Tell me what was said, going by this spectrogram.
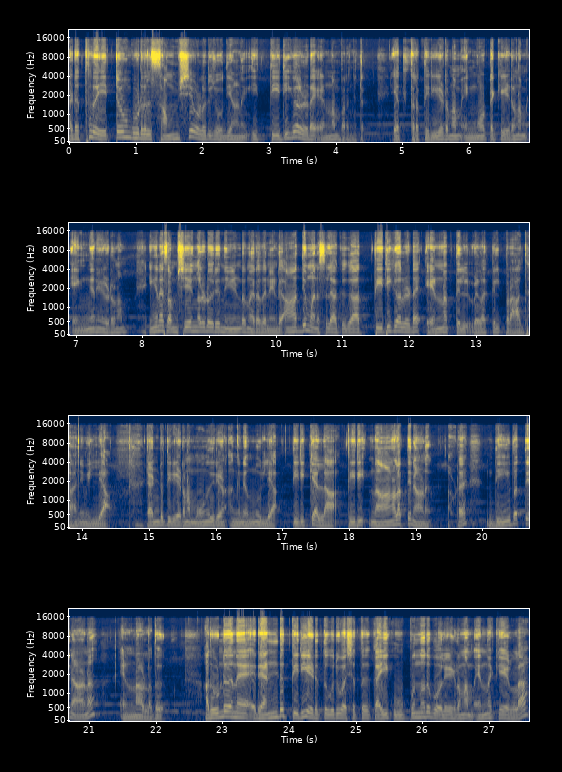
അടുത്തത് ഏറ്റവും കൂടുതൽ സംശയമുള്ളൊരു ചോദ്യമാണ് ഈ തിരികളുടെ എണ്ണം പറഞ്ഞിട്ട്. എത്ര തിരിയിടണം എങ്ങോട്ടൊക്കെ ഇടണം എങ്ങനെ ഇടണം? ഇങ്ങനെ സംശയങ്ങളുടെ ഒരു നീണ്ട നിര തന്നെയുണ്ട് ആദ്യം മനസ്സിലാക്കുക തിരികളുടെ എണ്ണത്തിൽ വിളക്കിൽ പ്രാധാന്യമില്ല. രണ്ട് തിരിയിടണം മൂന്ന് തിരിയണം അങ്ങനെയൊന്നുമില്ല. തിരിക്കല്ല തിരി നാളത്തിനാണ്. അവിടെ ദീപത്തിനാണ് എണ്ണ ഉള്ളത്. അതുകൊണ്ട് തന്നെ രണ്ട് തിരിയെടുത്ത് ഒരു വശത്ത് കൈ കൂപ്പുന്നത് പോലെ ഇടണം എന്നൊക്കെയുള്ള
